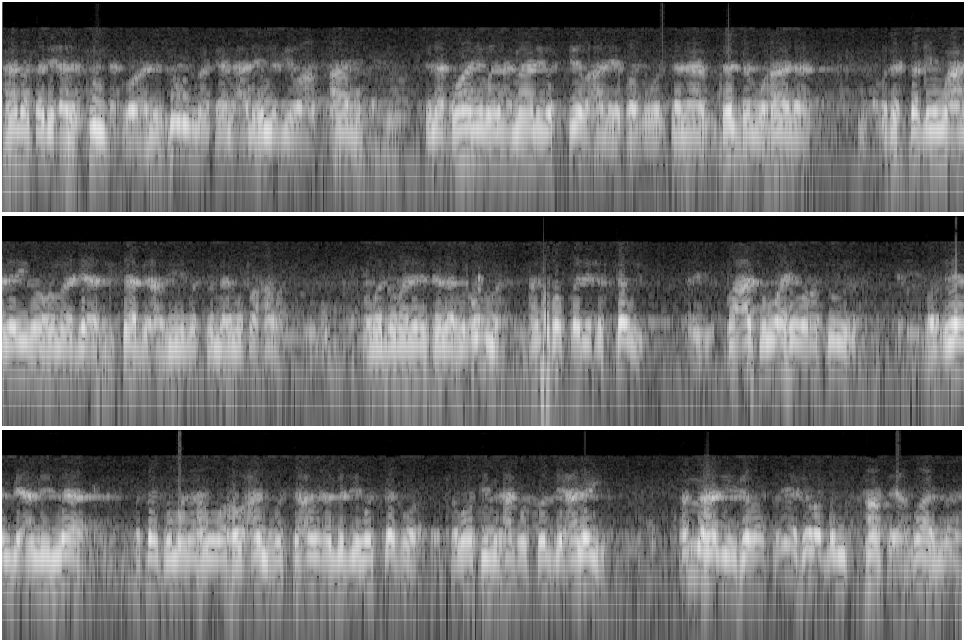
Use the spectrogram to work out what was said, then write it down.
هذا طريق أهل السنة ولزوم ما كان عليه النبي وأصحابه في الأقوال والأعمال والسيرة عليه الصلاة والسلام. تلزم هذا وتستقيم عليه وهو ما جاء في الكتاب العظيم والسنة المطهرة. وما ليس له الأمة هذا هو الطريق السوي. طاعة الله ورسوله والقيام بأمر الله وترك ما نهى الله عنه والسعي على البر والتقوى والتواصي بالحق والصبر عليه. أما هذه الفرق فهي فرق خاطئة ضالة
